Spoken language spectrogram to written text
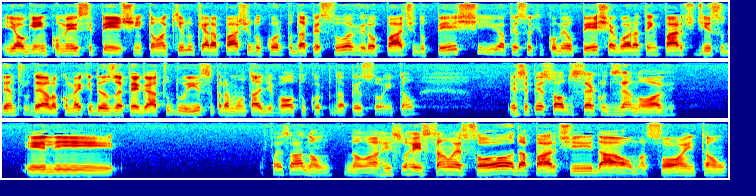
e alguém comeu esse peixe. Então aquilo que era parte do corpo da pessoa virou parte do peixe, e a pessoa que comeu o peixe agora tem parte disso dentro dela. Como é que Deus vai pegar tudo isso para montar de volta o corpo da pessoa? Então, esse pessoal do século XIX, ele só, ah, não, não, a ressurreição é só da parte da alma, só, então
